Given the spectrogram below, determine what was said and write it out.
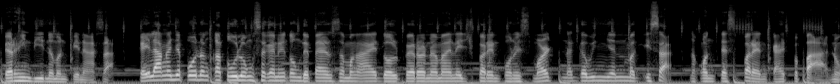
Pero hindi naman pinasa. Kailangan niya po ng katulong sa ganitong depensa mga idol pero na-manage pa rin po ni Smart na gawin yan mag-isa. Na contest pa rin kahit papaano.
